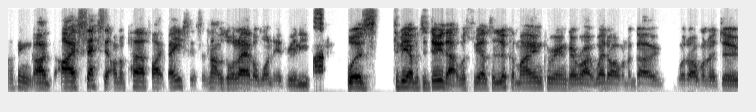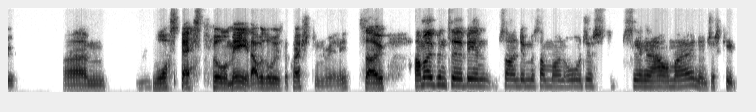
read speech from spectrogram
I think I I assess it on a per fight basis, and that was all I ever wanted really was to be able to do that. Was to be able to look at my own career and go right, where do I want to go? What do I want to do? Um, what's best for me? That was always the question, really. So I'm open to being signed in with someone or just slinging out on my own and just keep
